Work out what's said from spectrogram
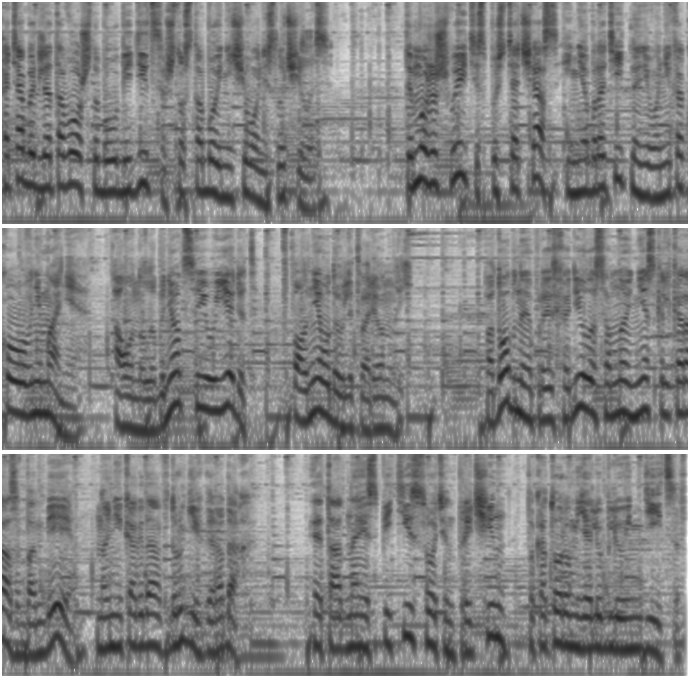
хотя бы для того, чтобы убедиться, что с тобой ничего не случилось. Ты можешь выйти спустя час и не обратить на него никакого внимания, а он улыбнется и уедет, вполне удовлетворенный. Подобное происходило со мной несколько раз в Бомбее, но никогда в других городах. Это одна из пяти сотен причин, по которым я люблю индийцев.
